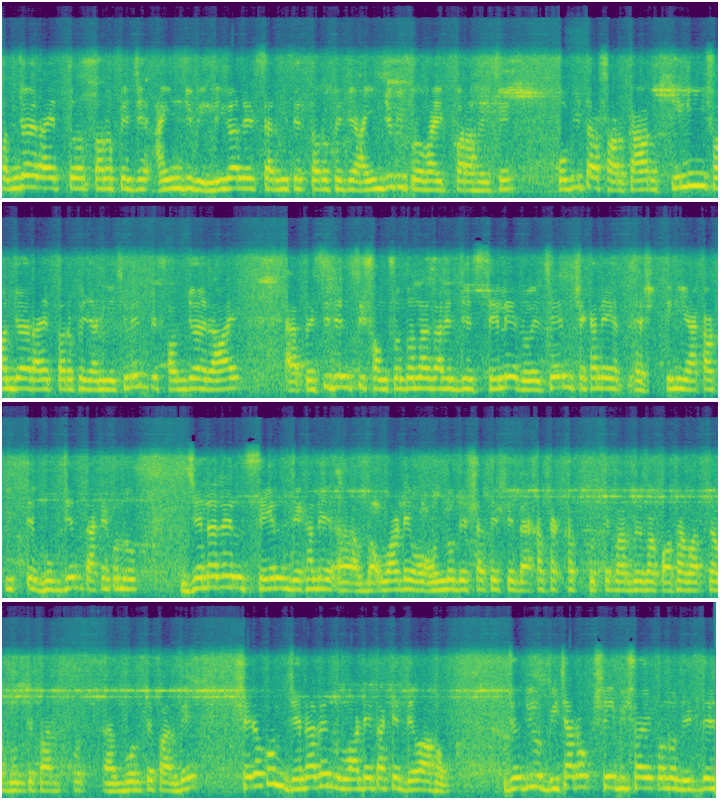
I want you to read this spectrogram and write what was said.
সঞ্জয় রায়ের তরফে যে আইনজীবী লিগাল এড সার্ভিসের তরফে যে আইনজীবী প্রোভাইড করা হয়েছে, কবিতা সরকার, তিনি সঞ্জয় রায়ের তরফে জানিয়েছিলেন যে সঞ্জয় রায় প্রেসিডেন্সি সংশোধনাগারের যে সেলে রয়েছেন, সেখানে তিনি একাকিত্বে ভুগছেন। তাকে কোনো জেনারেল সেল যেখানে ওয়ার্ডে অন্যদের সাথে সে দেখা সাক্ষাৎ করতে পারবে বা কথাবার্তা বলতে বলতে পারবে, সেরকম জেনারেল ওয়ার্ডে তাকে দেওয়া হোক। যদিও বিচারক সেই বিষয়ে কোনো নির্দেশ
